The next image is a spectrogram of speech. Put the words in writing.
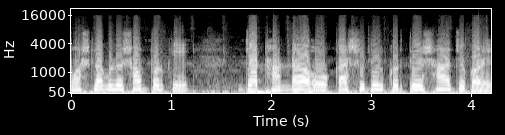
মশলাগুলো সম্পর্কে, যা ঠান্ডা ও কাশি দূর করতে সাহায্য করে।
